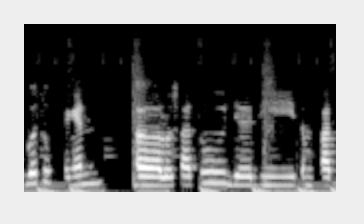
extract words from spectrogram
gue tuh pengen eh, lusa tuh jadi tempat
